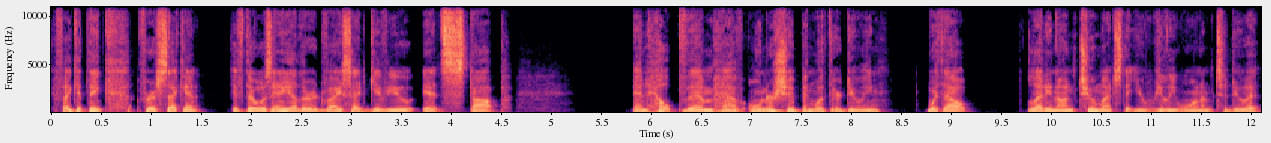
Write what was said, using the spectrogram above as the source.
If I could think for a second, if there was any other advice I'd give you, it's stop and help them have ownership in what they're doing without letting on too much that you really want them to do it.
